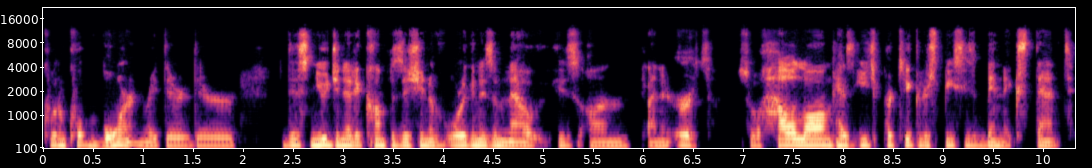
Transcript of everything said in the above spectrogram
quote unquote born, right? They're, they're, this new genetic composition of organism now is on planet Earth. So how long has each particular species been extant?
